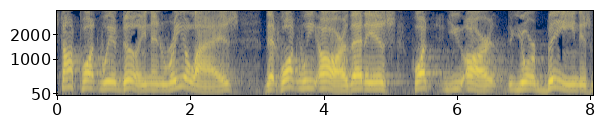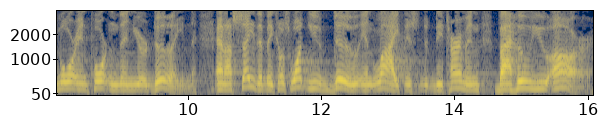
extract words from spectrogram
stop what we're doing and realize that what we are, that is, what you are, your being is more important than your doing. And I say that because what you do in life is determined by who you are.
